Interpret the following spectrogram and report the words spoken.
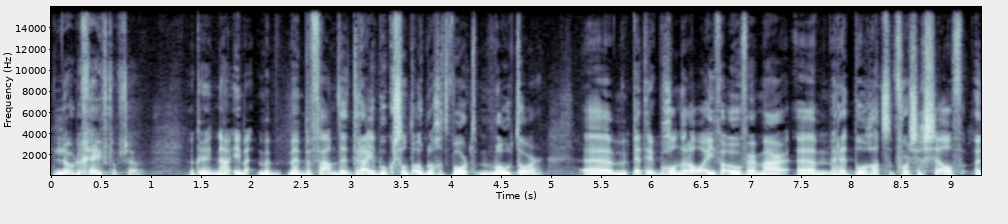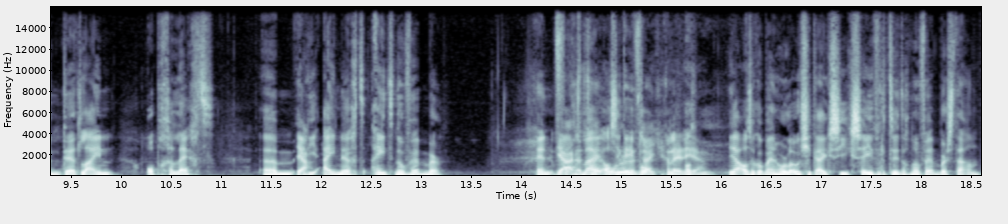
nodig heeft of zo. Oké, nou in mijn- befaamde draaiboek stond ook nog het woord motor. Ehm, Patrick begon er al even over, maar ehm, Red Bull had voor zichzelf een deadline opgelegd. Ehm, Ja. En die eindigt eind november. En Ja, volgens mij, als ik even op, tijdje geleden, als- ja. ja, als ik op mijn horloge kijk, zie ik 27 november staan.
